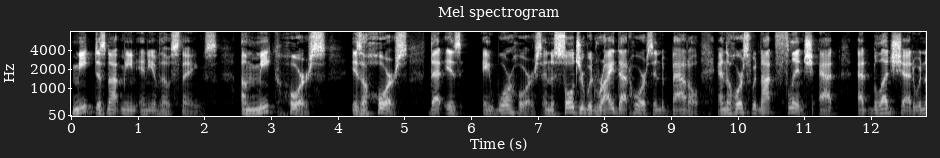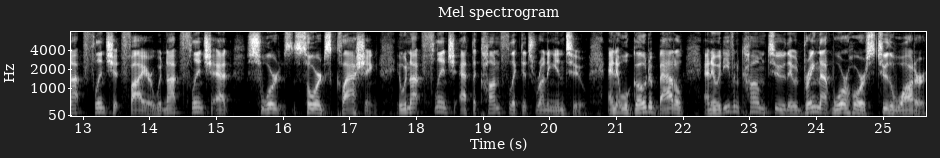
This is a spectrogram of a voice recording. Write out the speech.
Meek does not mean any of those things. A meek horse is a horse that is a war horse, and a soldier would ride that horse into battle, and the horse would not flinch at, at bloodshed, would not flinch at fire, would not flinch at swords, swords clashing, it would not flinch at the conflict it's running into. And it will go to battle, and it would even come to, they would bring that war horse to the water,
